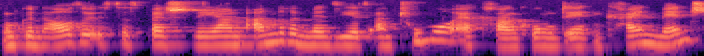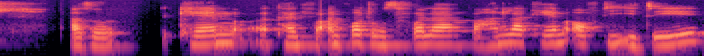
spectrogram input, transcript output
Und genauso ist das bei schweren anderen, wenn Sie jetzt an Tumorerkrankungen denken. Kein Mensch also käme, kein verantwortungsvoller Behandler käme auf die Idee,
